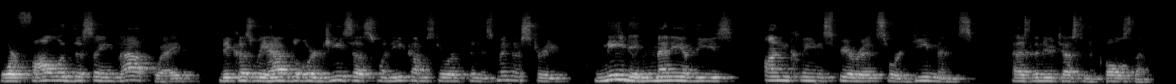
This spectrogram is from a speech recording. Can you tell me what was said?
or followed the same pathway, because we have the Lord Jesus when he comes to earth in his ministry, meeting many of these unclean spirits or demons, as the New Testament calls them.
